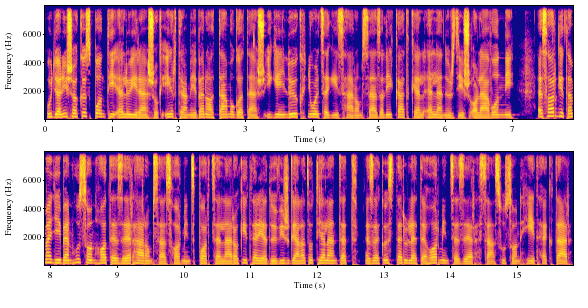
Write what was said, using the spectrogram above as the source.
ugyanis a központi előírások értelmében a támogatás igénylők 8,3%-át kell ellenőrzés alá vonni. Ez Hargita megyében 26.330 parcellára kiterjedő vizsgálatot jelentett, ezek összterülete 30.120 27 hektár.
